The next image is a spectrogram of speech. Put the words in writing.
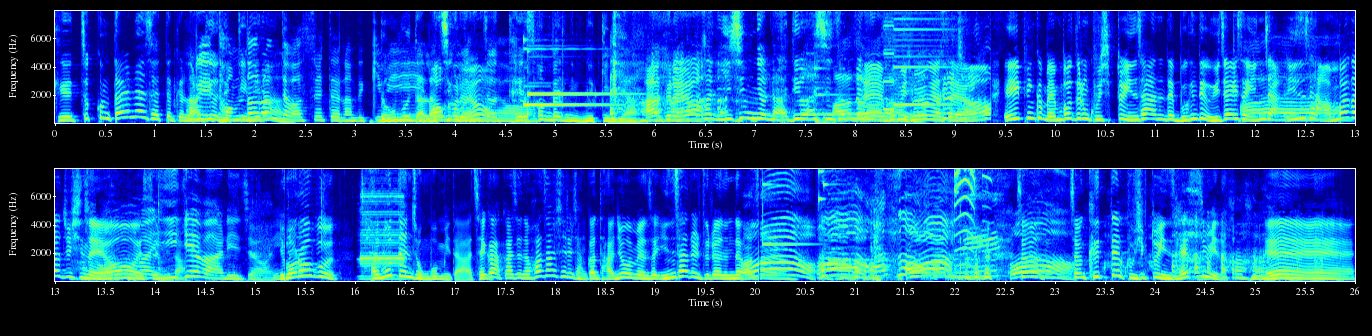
그 조금 떨면서 했던 그 라디오 느낌이랑 때 왔을 때랑 느낌이 너무 달라. 어, 지금 그래요? 완전 대선배님 느낌이야. 아, 그래요? 한 20년 라디오 하신 선배님. 네, 몸이 조용히 하세요. 에이핑크 멤버들은 90도 인사하는데 뭐 근데 의자에서 인자, 인사 안 받아주시네요. 했습니다. 이게 말이죠. 여러분 잘못된 정보입니다. 제가 아까 전에 화장실을 잠깐 다녀오면서 인사를 드렸는데 어, 어, 전, 전 그때 90도 인사했습니다. 예.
